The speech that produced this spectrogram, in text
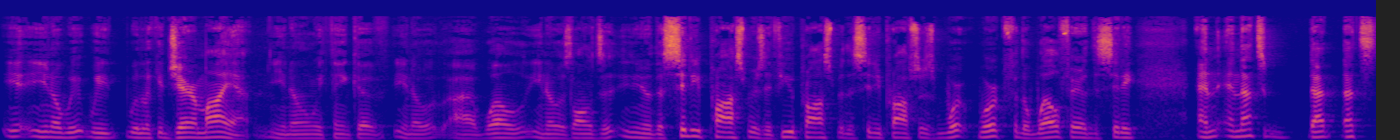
you know, we, we, we look at Jeremiah, you know, and we think of, you know, uh, well, you know, as long as, you know, the city prospers, if you prosper, the city prospers, work, work for the welfare of the city and and that's that that's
